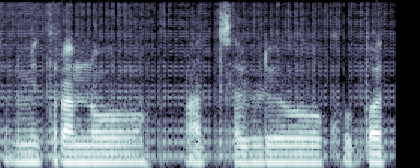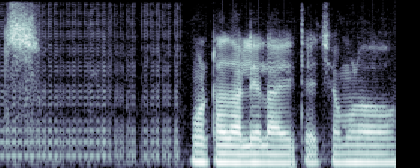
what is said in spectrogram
तर मित्रांनो आजचा व्हिडिओ खूपच मोठा झालेला आहे त्याच्यामुळं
